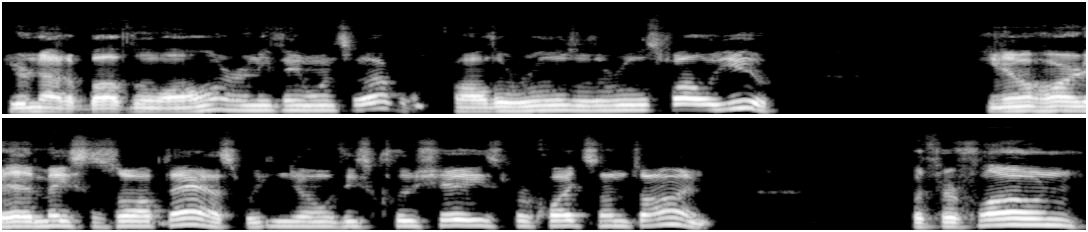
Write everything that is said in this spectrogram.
You're not above the law or anything whatsoever. Follow the rules, or the rules follow you. You know, hard head makes a soft ass. We can go with these cliches for quite some time. But they're flown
